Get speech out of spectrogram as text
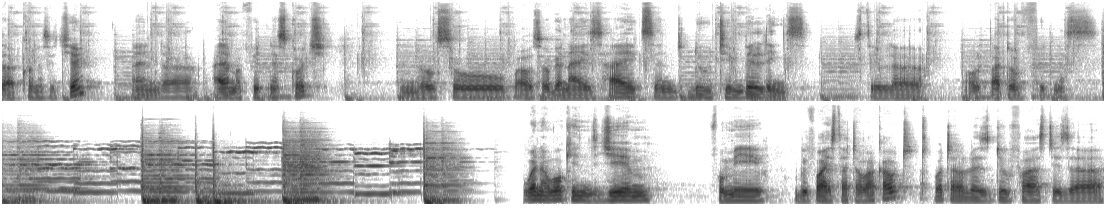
uh, Collins Ochieng, and uh, I am a fitness coach. And also, I also organize hikes and do team buildings. Still, uh, all part of fitness. When I walk in the gym, for me, before I start a workout, what I always do first is uh,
